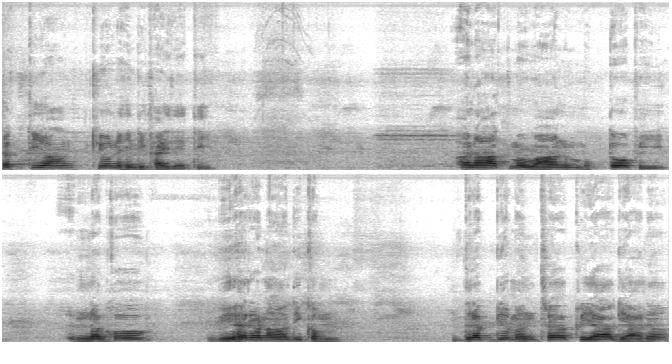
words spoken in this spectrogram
शक्तियाँ क्यों नहीं दिखाई देती? अनात्मवान मुक्तोपि नभो विहरणादिकम द्रव्य मंत्र क्रिया ज्ञान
